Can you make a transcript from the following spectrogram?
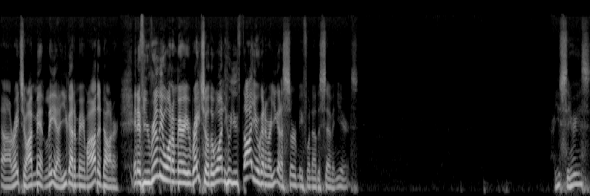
uh, Rachel. I meant Leah. You got to marry my other daughter. And if you really want to marry Rachel, the one who you thought you were going to marry, you got to serve me for another seven years. Are you serious?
